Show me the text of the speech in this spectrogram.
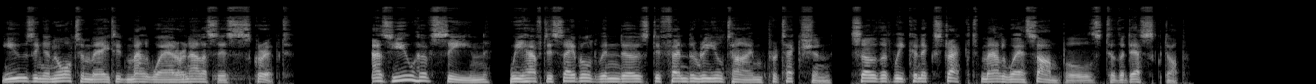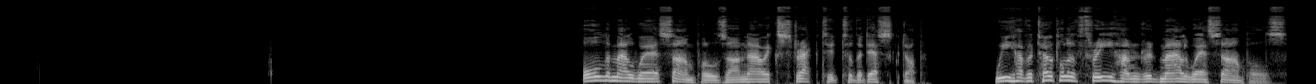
using an automated malware analysis script. As you have seen, we have disabled Windows Defender real-time protection, so that we can extract malware samples to the desktop. All the malware samples are now extracted to the desktop. We have a total of 300 malware samples,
